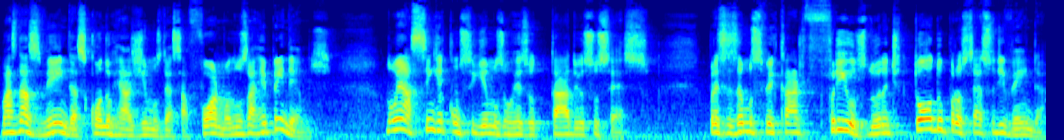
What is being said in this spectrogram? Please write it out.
Mas nas vendas, quando reagimos dessa forma, nos arrependemos. Não é assim que conseguimos o resultado e o sucesso. Precisamos ficar frios durante todo o processo de venda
